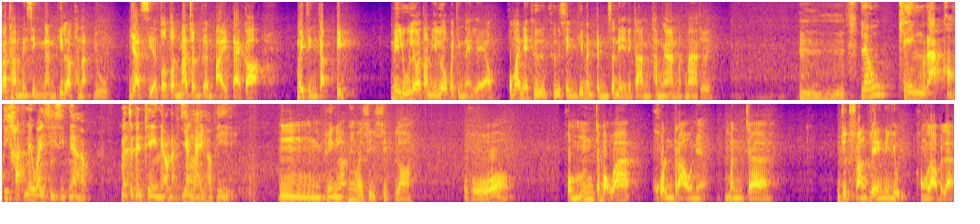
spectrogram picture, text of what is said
ก็ทำในสิ่งนั้นที่เราถนัดอยู่ อย่าเสียตัวตนมากจนเกินไป แต่ก็ไม่ถึงกับปิด ไม่รู้เลยว่าตอนนี้โลกไปถึงไหนแล้ว ผมว่าอันเนี้ยคือคือสิ่งที่มันเป็นเสน่ห์ในการทำงานมาก ๆเลย อืมแล้วเพลงรักของพี่คัทในวัยสี่สิบเนี่ยครับ มันจะเป็นเพลงแนวไหนยังไงครับพี่ อืม เพลงรักในวัยสี่สิบหรอโอ้โห ผมจะบอกว่าคนเราเนี่ยมันจะหยุดฟังเพลงในยุคของเราไปแล้ว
